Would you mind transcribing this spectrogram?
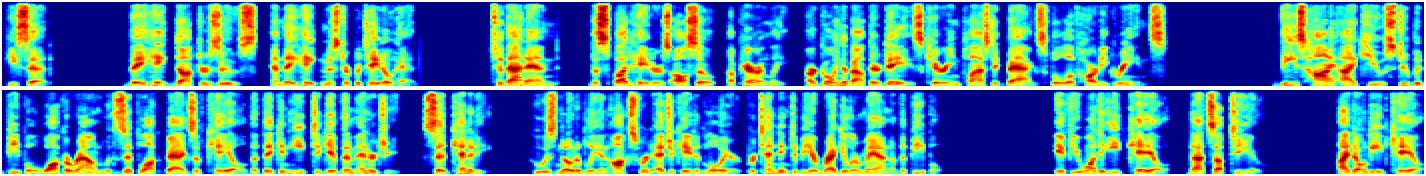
he said. They hate Dr. Seuss, and they hate Mr. Potato Head. To that end, the Spud haters also, apparently, are going about their days carrying plastic bags full of hearty greens. These high IQ stupid people walk around with Ziploc bags of kale that they can eat to give them energy, said Kennedy, who is notably an Oxford educated lawyer pretending to be a regular man of the people. If you want to eat kale, that's up to you. I don't eat kale.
